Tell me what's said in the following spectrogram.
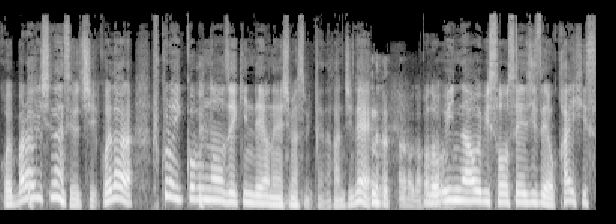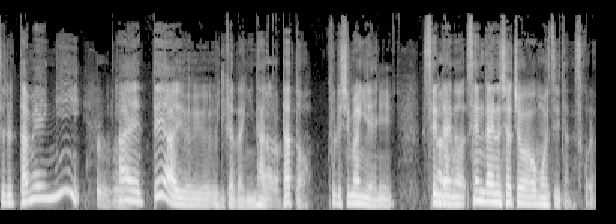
これバラ売りしてないんですよ、うち。これだから、袋1個分の税金でお願いしますみたいな感じで、なるほど。このウィンナーおよびソーセージ税を回避するために、うんうんあえてああいう売り方になったと。苦し紛れに、先代の、先代の社長が思いついたんです、これを。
